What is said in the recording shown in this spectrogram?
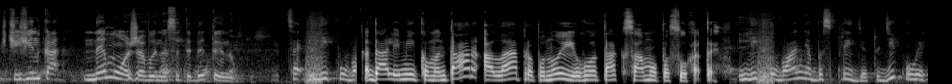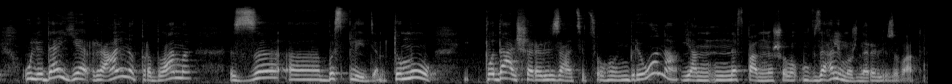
що жінка не може виносити дитину. Це лікування, Далі мій коментар, але пропоную його так само послухати. лікування безпліддя, тоді, коли у людей є реально проблеми з е, безпліддям. Тому подальша реалізація цього ембріона, я не впевнена, що взагалі можна реалізувати.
